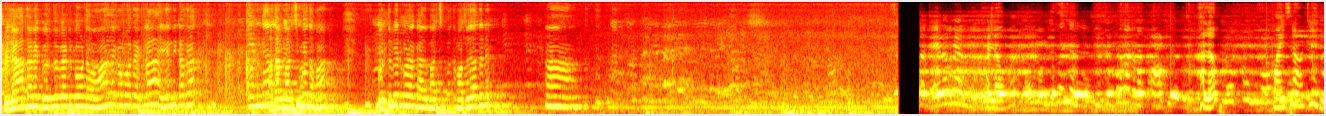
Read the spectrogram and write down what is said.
సుజాతని గుర్తు పెట్టుకోవటమా లేకపోతే ఎట్లా? ఏంది కదా అసలు మర్చిపోతామా? గుర్తు పెట్టుకోవడం కాదు మర్చిపోతామా సుజాతని? ఆ, హలో. హలో వాయిస్ రావట్లేదు.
